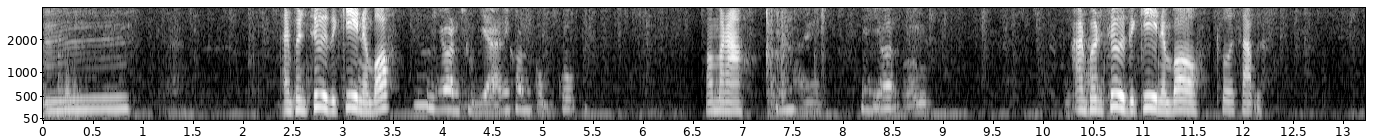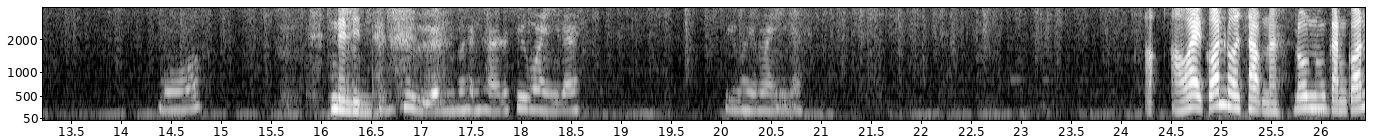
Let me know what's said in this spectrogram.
อืมอันเพิ่นชื่อตะกี้นะบ่นี่ย้อนฉุกยานี่คนกรุบกรุบมามะนาวอืมนี่ย้อนอันเพิ่นชื่อตะกี้นะบ่โทรศัพท์น่ะหมอเดลินเป็นชื่ออันเพิ่นหาก็ชื่อใหม่ได้ ชื่อใหม่ใหม่ได้เอาเอาไว้ก่อนโทรศัพท์นะร่วมนำกันก่อน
